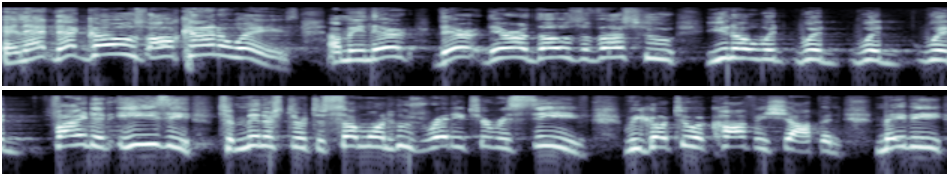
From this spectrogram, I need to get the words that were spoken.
And that, that goes all kind of ways. I mean, there, there, there are those of us who, you know, would, would, would, would find it easy to minister to someone who's ready to receive. We go to a coffee shop and maybe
